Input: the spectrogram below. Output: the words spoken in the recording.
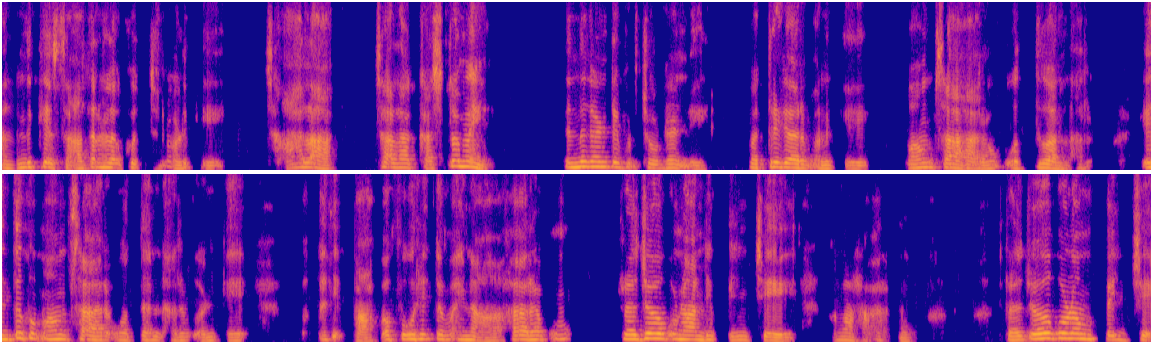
అందుకే సాధనలోకి వచ్చిన వాడికి చాలా చాలా కష్టమే. ఎందుకంటే ఇప్పుడు చూడండి పత్రి గారు మనకి మాంసాహారం వద్దు అన్నారు. ఎందుకు మాంసాహారం వద్దన్నారు అంటే అది పాపపూరితమైన ఆహారము. రజోగుణాన్ని పెంచే ఆహారము. రజోగుణం పెంచే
